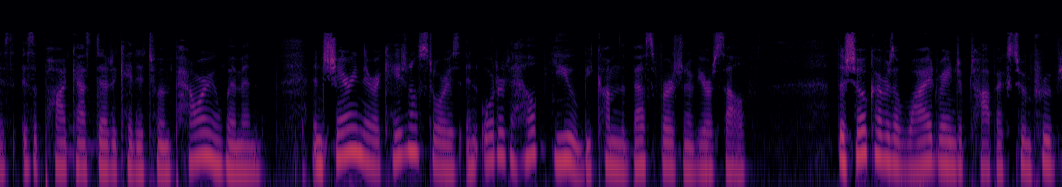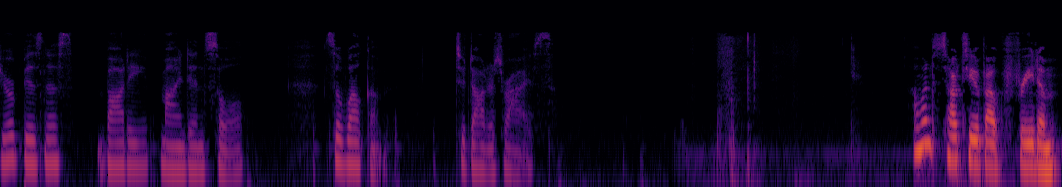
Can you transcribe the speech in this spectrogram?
Rise is a podcast dedicated to empowering women and sharing their occasional stories in order to help you become the best version of yourself. The show covers a wide range of topics to improve your business, body, mind, and soul. So, welcome to Daughters Rise. I want to talk to you about freedom.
